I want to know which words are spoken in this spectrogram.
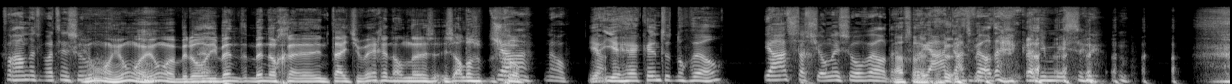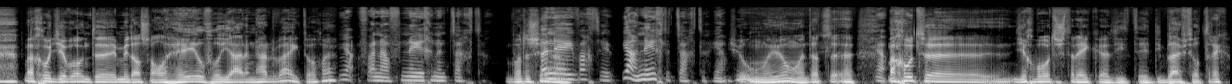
veranderd wordt en zo. Jongen, jongen, jongen. Ik bedoel, je bent, bent nog een tijdje weg en dan is alles op de schop. ja, nou. Ja. Je, je herkent het nog wel? ja, het station is zo wel. Dat, gelukkig. ja, dat wel. Dat kan niet missen. Maar goed, je woont eh, inmiddels al heel veel jaar in Harderwijk, toch? Hè? Ja, vanaf 89. Wat is Eh, er? nee, wacht even. Ja, 89, ja. Jongen, jongen. Dat, eh, Ja. Maar goed, eh, je geboortestreek die, die blijft wel trekken.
